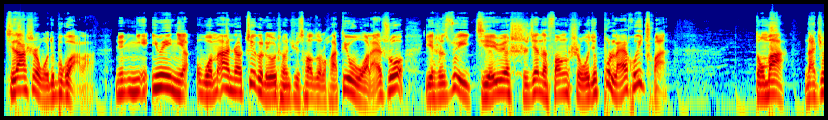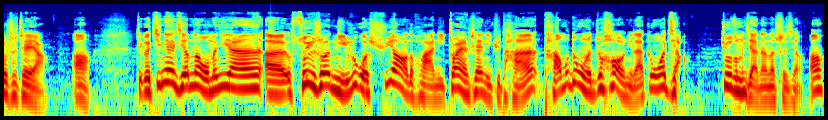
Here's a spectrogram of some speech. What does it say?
其他事我就不管了。你你，因为你我们按照这个流程去操作的话，对我来说也是最节约时间的方式，我就不来回传，懂吧？那就是这样啊。这个今天节目呢，我们依然呃，所以说你如果需要的话，你抓紧时间你去谈，谈不动了之后，你来跟我讲。就这么简单的事情啊！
